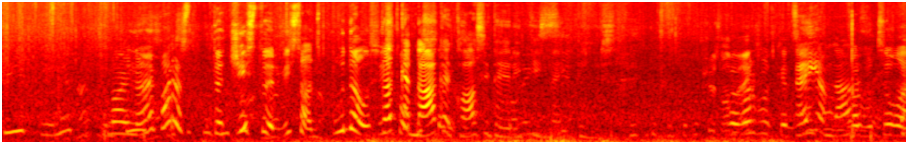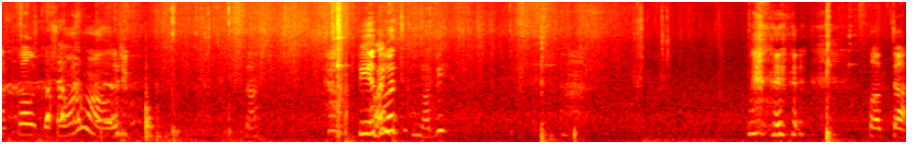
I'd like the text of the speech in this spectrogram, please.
Vai ne? Parasti taču iztur ir visādas pudeles. Tad, kad nākamā klasītē ir rītīgi vērtības. Vai varbūt, kad Ejam, varbūt cilvēki palikuši normāli ir. Piedod. Labi. Labi, tā,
